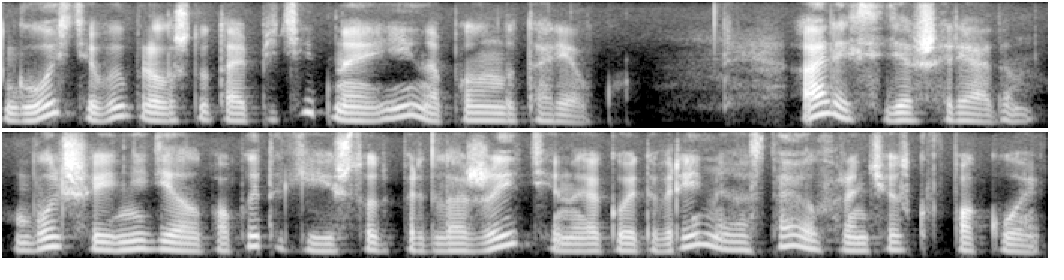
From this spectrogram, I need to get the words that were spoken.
гостья выбрала что-то аппетитное и наполнила тарелку. Алекс, сидевший рядом, больше не делал попыток ей что-то предложить и на какое-то время оставил Франческу в покое,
